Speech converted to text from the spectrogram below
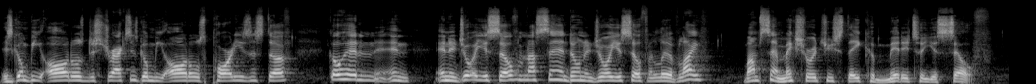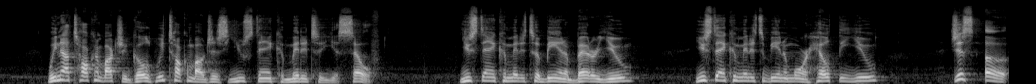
It's going to be all those distractions, going to be all those parties and stuff. Go ahead and, and, and enjoy yourself. I'm not saying don't enjoy yourself and live life, but I'm saying make sure that you stay committed to yourself. We're not talking about your goals. We're talking about just you staying committed to yourself. You stand committed to being a better you. You stand committed to being a more healthy you. Just a,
